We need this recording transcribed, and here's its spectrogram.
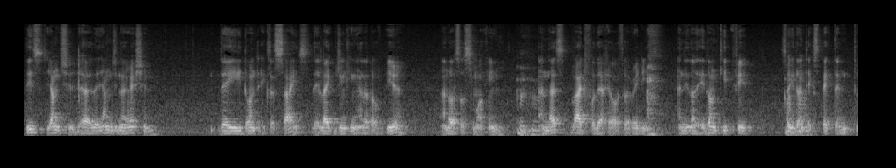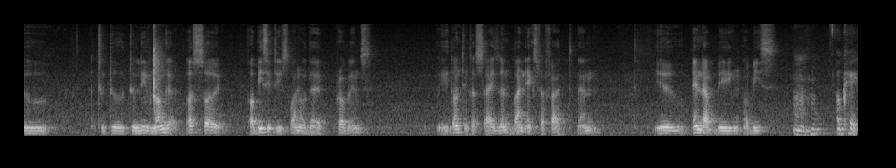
this young uh, the young generation, they don't exercise. They like drinking a lot of beer and also smoking, and that's bad for their health already. And you know, they don't keep fit, so you don't expect them to to, to, to live longer. Also, obesity is one of the problems. You don't exercise, don't burn extra fat, then you end up being obese. Okay,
